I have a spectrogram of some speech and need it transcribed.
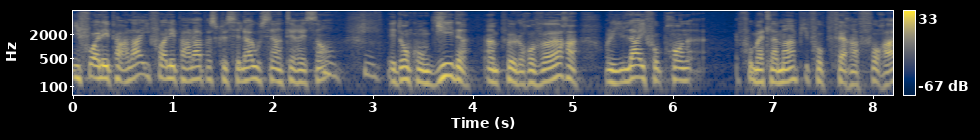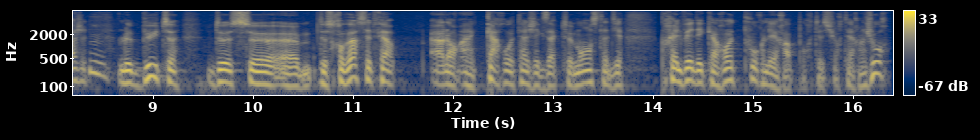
il faut aller par là, il faut aller par là parce que c'est là où c'est intéressant. Et donc, on guide un peu le rover. On dit là, il faut prendre il faut mettre la main, puis il faut faire un forage. Hmm. Le but de ce, euh, de ce rover, c'est de faire alors un carottage exactement, c'est-à-dire prélever des carottes pour les rapporter sur Terre un jour.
